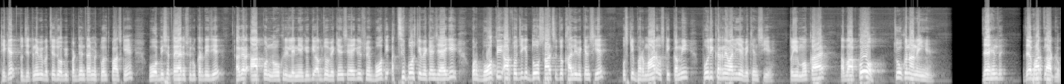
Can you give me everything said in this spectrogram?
ठीक है? तो जितने भी बच्चे जो अभी प्रेजेंट टाइम में ट्वेल्थ पास किए हैं, वो अभी से तैयारी शुरू कर दीजिए। अगर आपको नौकरी लेनी है, क्योंकि अब जो वैकेंसी आएगी, उसमें बहुत ही अच्छी पोस्ट की वैकेंसी आएगी और बहुत ही आप सोचिए कि दो साल से जो खाली वैकेंसी है, उसकी भरमार, उसकी कमी पूरी करने वाली ये वैकेंसी है। तो ये मौका है। अब आपको चूकना नहीं है। जय हिंद, जय भारत लाट लो।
